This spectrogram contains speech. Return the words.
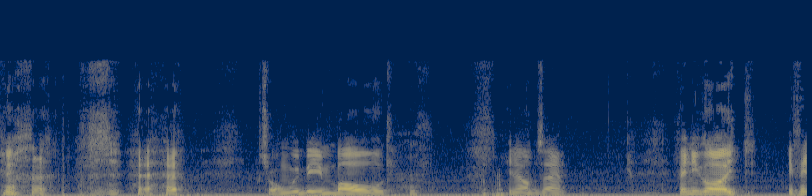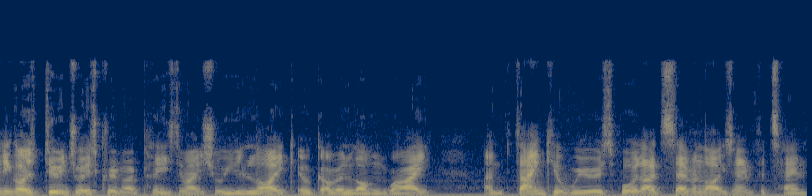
What's wrong with being bold? you know what I'm saying? If any guys, if any guys do enjoy his career mode, please do make sure you like. It'll go a long way. And thank you, for your support. I had seven likes, aim for ten.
